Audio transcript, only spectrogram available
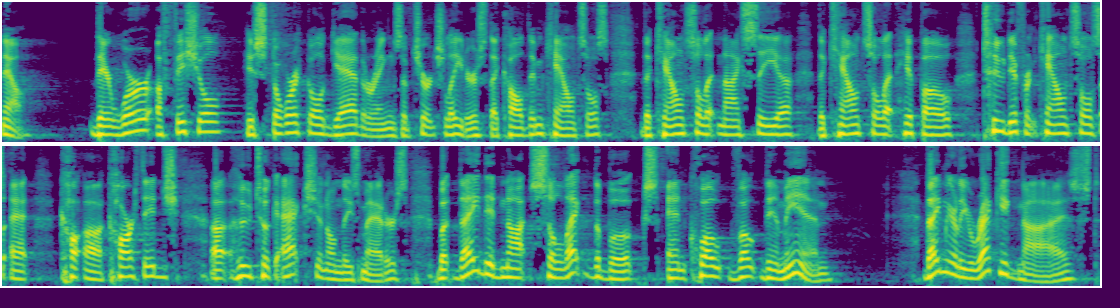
Now, there were official historical gatherings of church leaders. They called them councils. The council at Nicaea, the council at Hippo, two different councils at uh, Carthage uh, who took action on these matters, but they did not select the books and, quote, vote them in. They merely recognized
